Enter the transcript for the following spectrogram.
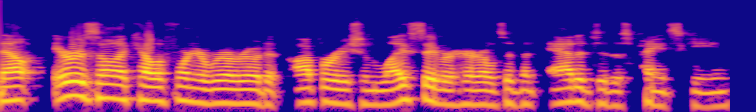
Now, Arizona California Railroad and Operation Lifesaver Heralds have been added to this paint scheme.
